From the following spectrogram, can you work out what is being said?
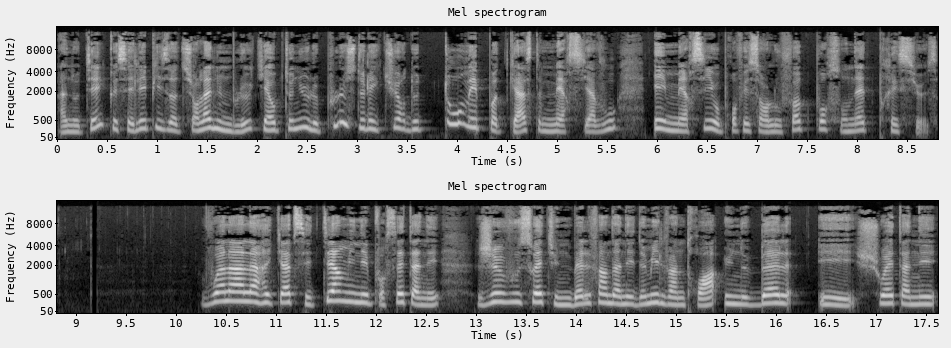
À noter que c'est l'épisode sur la lune bleue qui a obtenu le plus de lectures de tous mes podcasts. Merci à vous et merci au professeur Loufoque pour son aide précieuse. Voilà, la récap, c'est terminé pour cette année. Je vous souhaite une belle fin d'année 2023, une belle et chouette année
